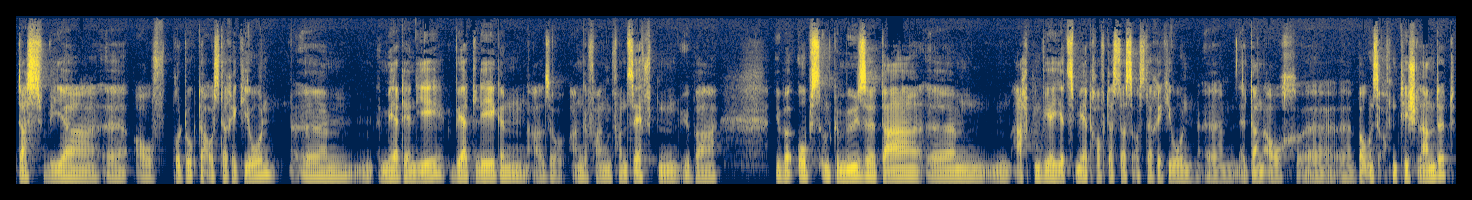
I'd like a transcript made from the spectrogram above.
dass wir äh, auf Produkte aus der Region äh, mehr denn je Wert legen, also angefangen von Säften über über Obst und Gemüse, da ähm, achten wir jetzt mehr darauf, dass das aus der Region ähm, dann auch äh, bei uns auf dem Tisch landet.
